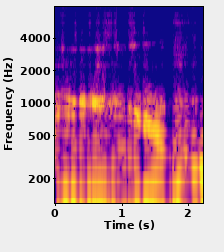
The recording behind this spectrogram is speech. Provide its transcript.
Thank you.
